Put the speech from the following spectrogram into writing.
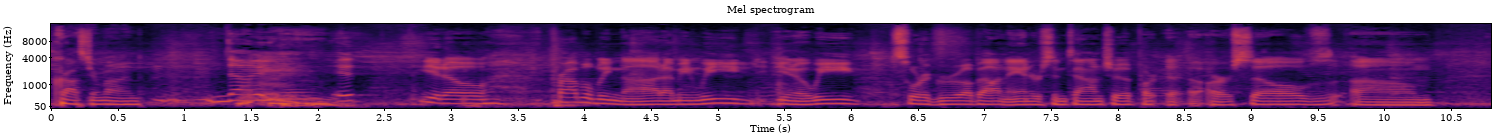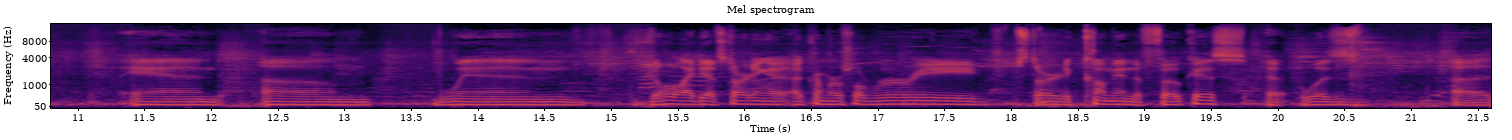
cross your mind? No, it, it you know probably not. I mean, we you know we sort of grew up out in Anderson Township uh, ourselves, um, and um, when the whole idea of starting a, a commercial brewery started to come into focus, it was uh,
